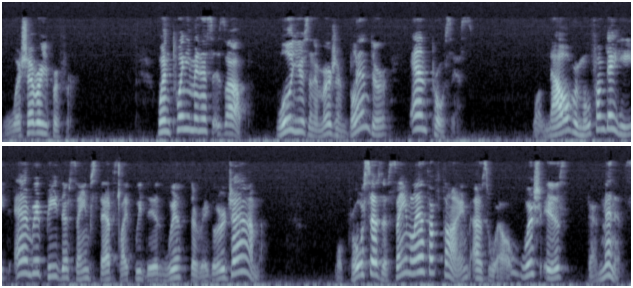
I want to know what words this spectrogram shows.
whichever you prefer. When 20 minutes is up, we'll use an immersion blender and process. We'll now remove from the heat and repeat the same steps like we did with the regular jam We'll process the same length of time as well, which is 10 minutes.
